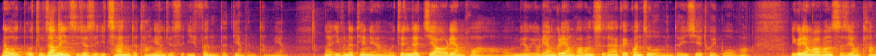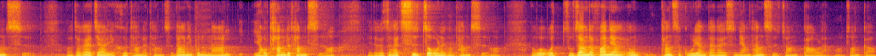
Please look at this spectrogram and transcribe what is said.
那我我主张的饮食就是一餐的糖量就是一份的淀粉糖量，那一份的天量，我最近在教量化哈，我们有有两个量化方式，大家可以关注我们的一些推播哈。一个量化方式是用汤匙。啊，大概家里喝汤的汤匙，当然你不能拿舀汤的汤匙啊，你这个正在吃粥那种汤匙哈。我我主张的饭量用汤匙估量，大概是两汤匙装高了啊，装高。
